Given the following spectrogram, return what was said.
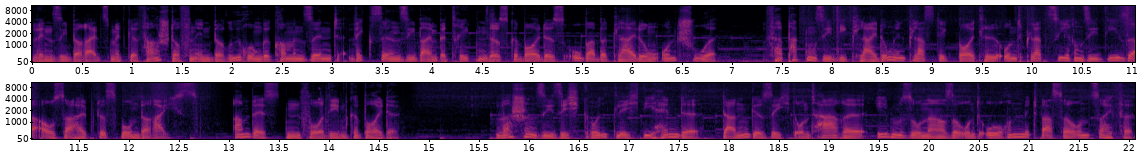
Wenn Sie bereits mit Gefahrstoffen in Berührung gekommen sind, wechseln Sie beim Betreten des Gebäudes Oberbekleidung und Schuhe. Verpacken Sie die Kleidung in Plastikbeutel und platzieren Sie diese außerhalb des Wohnbereichs am besten vor dem Gebäude. Waschen Sie sich gründlich die Hände, dann Gesicht und Haare, ebenso Nase und Ohren mit Wasser und Seife.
